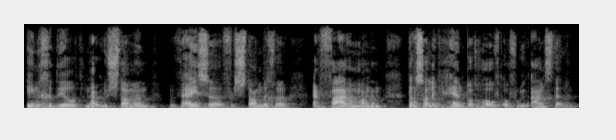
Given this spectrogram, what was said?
ingedeeld naar uw stammen, wijze, verstandige, ervaren mannen, dan zal ik hen tot hoofd over u aanstellen.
